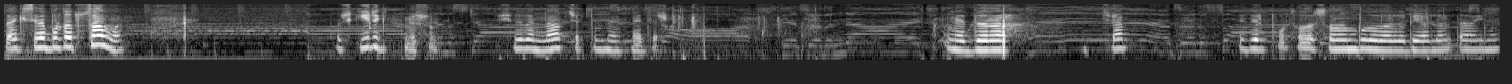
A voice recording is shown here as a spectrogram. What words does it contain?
Sanki seni burada tutsam mı? Başka yere gitmiyorsun. Şimdi ben ne yapacaktım ben nedir? Nedir? Gideceğim. Nedir portalı sanırım buralarda bir yerlerde aynı.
